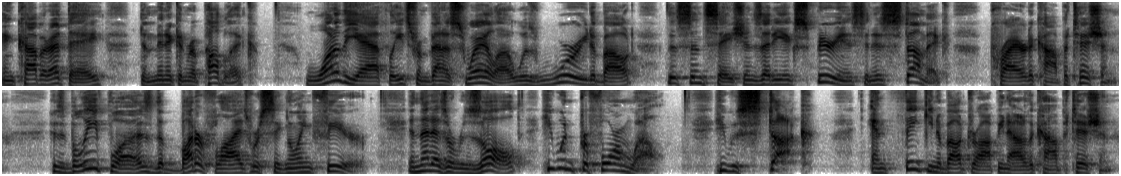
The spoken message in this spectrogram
in Cabarete, Dominican Republic, one of the athletes from Venezuela was worried about the sensations that he experienced in his stomach prior to competition. His belief was the butterflies were signaling fear, and that as a result, he wouldn't perform well. He was stuck and thinking about dropping out of the competition.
